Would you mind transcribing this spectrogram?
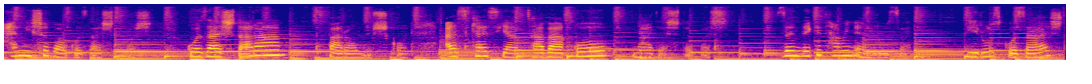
همیشه با گذشت باش. گذشترم فراموش کن. از کسی هم توقع نداشته باش زندگیت همین امروزه. دیروز گذشت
